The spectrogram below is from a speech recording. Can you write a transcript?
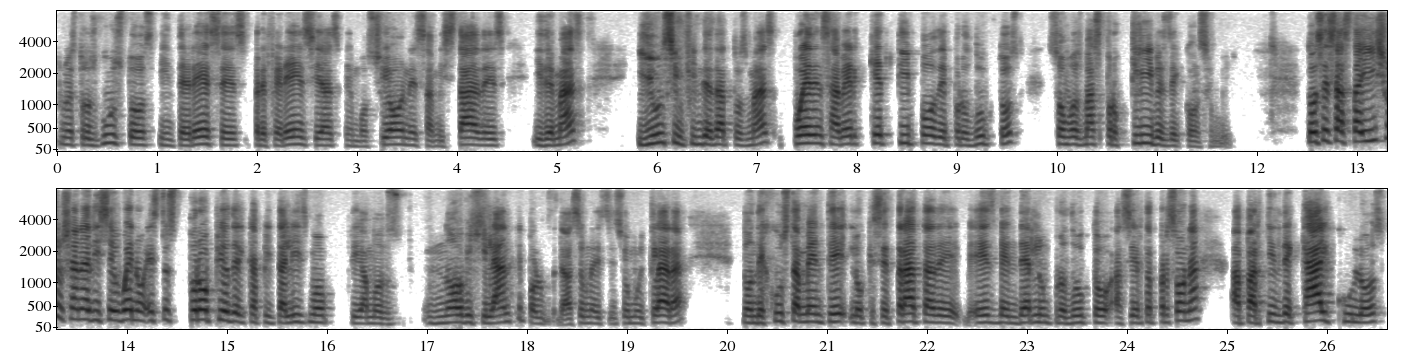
nuestros gustos, intereses, preferencias, emociones, amistades y demás, y un sinfín de datos más, pueden saber qué tipo de productos somos más proclives de consumir. Entonces, hasta ahí Shoshana dice, bueno, esto es propio del capitalismo, digamos, no vigilante, por hacer una distinción muy clara, donde justamente lo que se trata de es venderle un producto a cierta persona a partir de cálculos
